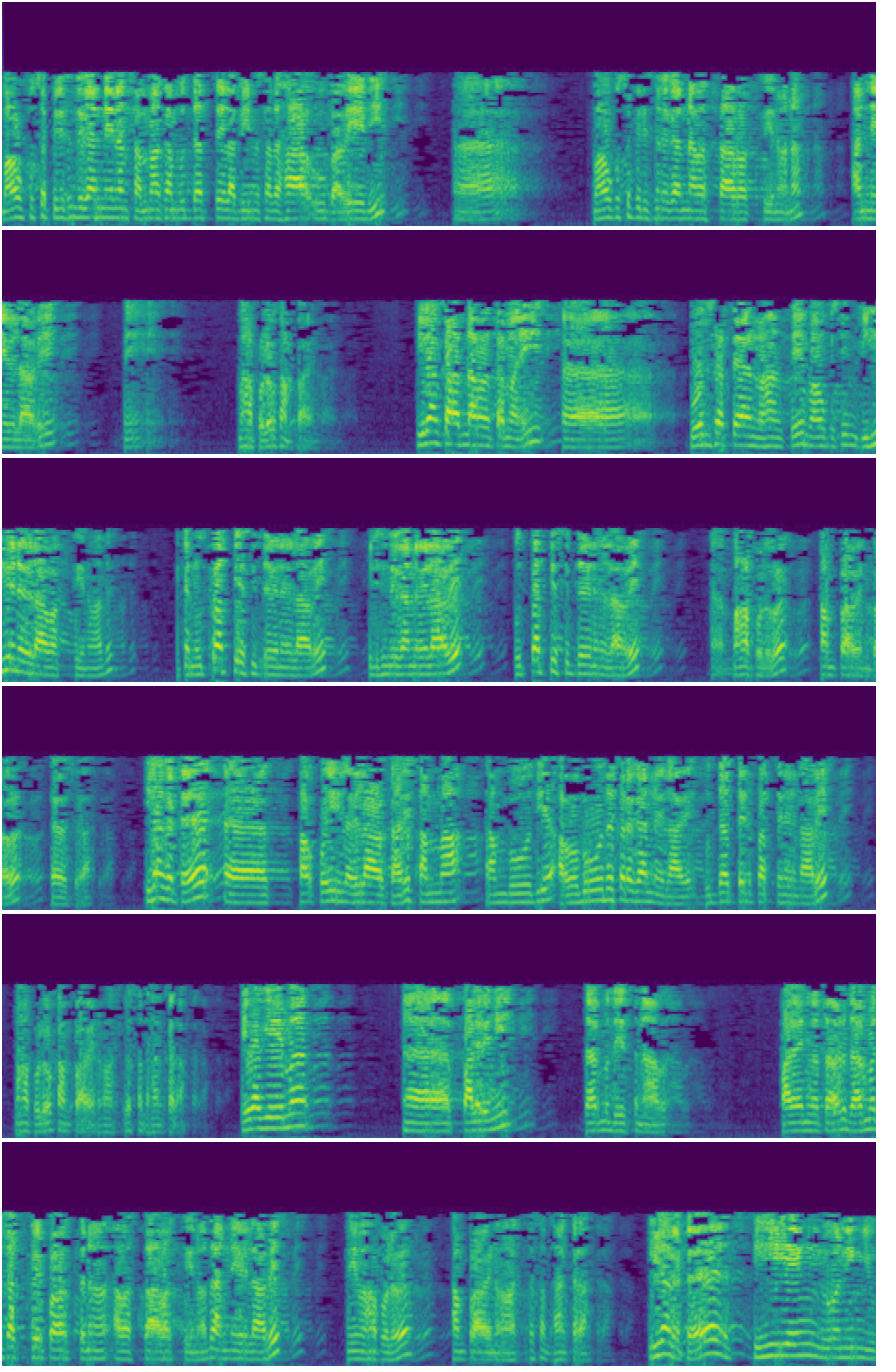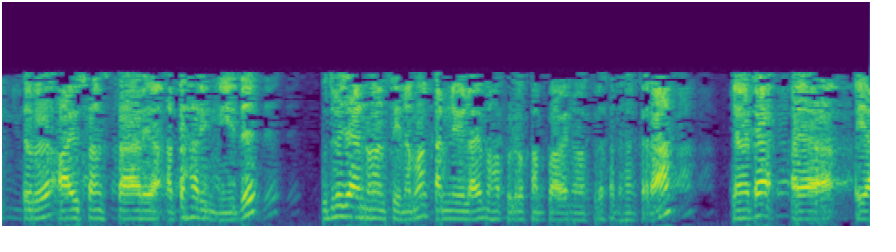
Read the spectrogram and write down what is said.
මව් කුස පිරිසිදු ගන්නේ නම් සම්මා සම්බුද්ධත්වයේ ලැබීම සඳහා වූ භවයේදී මව කුස පිරිසිදු ගන්න අවස්ථාවක් තියෙනවා නම් අන්න ඒ වෙලාවේ මේ මහ පොළොව කම්පා වෙනවා. ඊළඟ කාරණාව තමයි බෝධිසත්වයන් වහන්සේ මව කුසින් බිහි වෙන වෙලාවක් තියෙනවද? ඒ කියන්නේ උත්පත්තිය සිද්ධ වෙන වෙලාවේ පිරිසිදු ගන්න වෙලාවේ උත්පත්තිය සිද්ධ වෙන වෙලාවේ මහ පොළොව කම්පා වෙන බව පැවසුවා. ඊළඟට කොයි වෙලාවක හරි සම්මා සම්බෝධිය අවබෝධ කරගන්න වෙලාවේ බුද්ධත්වයට පත් වෙන වෙලාවේ මහ පොළොව කම්පා වෙනවා කියලා සඳහන් කළා. ඒ වගේම පළවෙනි ධර්ම දේශනාව පළවෙනි වතාවට ධර්ම චක්‍රය පවත්වන අවස්ථාවක් තියෙනවාද? අන්න ඒ වෙලාවේ මේ මහ පොළොව කම්පා වෙනවා කියලා සඳහන් කළා. ඊළඟට සිහියෙන් නුවණින් යුක්තව ආයු සංස්කාරය අතහරින්නේද බුදුරජාණන් වහන්සේ නම කන්නේ වෙලාවේ මහ පොළොව කම්පා වෙනවා කියලා සඳහන් කරා. ඊළඟට ඒ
